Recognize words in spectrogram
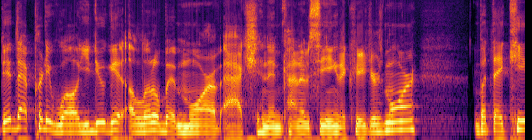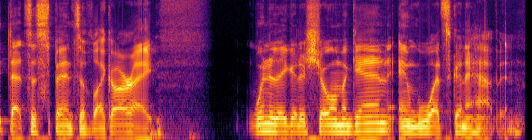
did that pretty well. You do get a little bit more of action and kind of seeing the creatures more, but they keep that suspense of like, all right, when are they going to show them again and what's going to happen?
